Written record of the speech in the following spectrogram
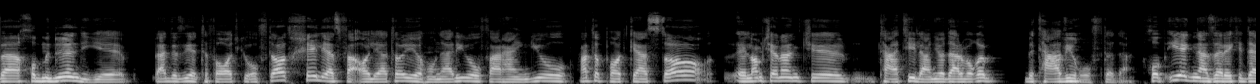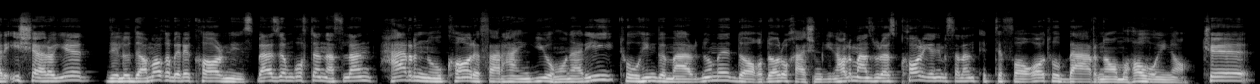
و خب می‌دونن دیگه بعد از این اتفاقات که افتاد خیلی از فعالیت های هنری و فرهنگی و حتی پادکست ها اعلام کردن که تعطیلن یا در واقع به تعویق افتادن. خب این یک نظره که در این شرایط دل و دماغ بره کار نیست. بعضی هم گفتن اصلا هر نوع کار فرهنگی و هنری توهین به مردم داغدار و خشمگین. حالا منظور از کار یعنی مثلا اتفاقات و برنامه ها و اینا که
